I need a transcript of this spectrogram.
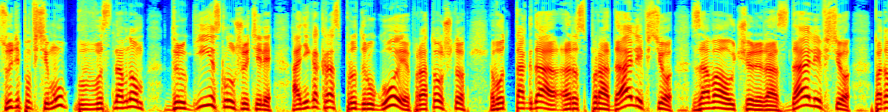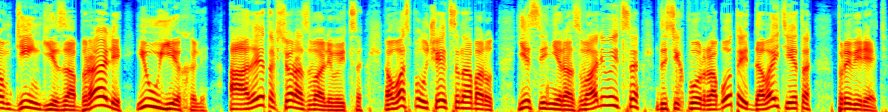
Судя по всему, в основном другие слушатели, они как раз про другое, про то, что вот тогда распродали все, за ваучеры раздали все, потом деньги забрали и уехали. А это все разваливается. А у вас получается наоборот. Если не разваливается, до сих пор работает, давайте это проверять.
